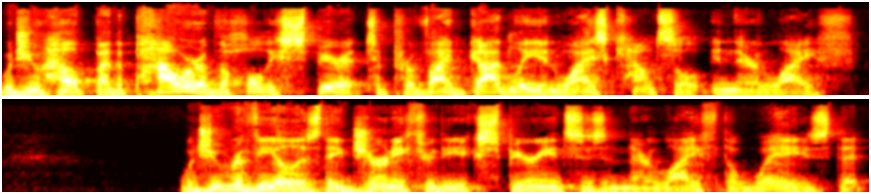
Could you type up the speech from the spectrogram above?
Would you help by the power of the Holy Spirit to provide godly and wise counsel in their life? Would you reveal as they journey through the experiences in their life the ways that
